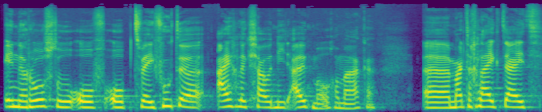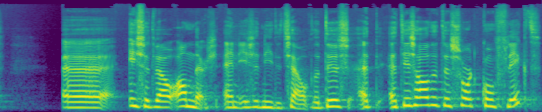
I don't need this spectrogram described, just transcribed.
in de rolstoel of op twee voeten, eigenlijk zou het niet uit mogen maken. Uh, maar tegelijkertijd uh, is het wel anders en is het niet hetzelfde. Dus het, het is altijd een soort conflict.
